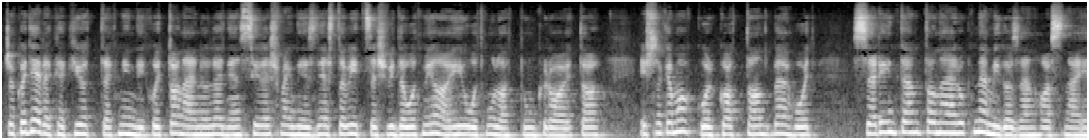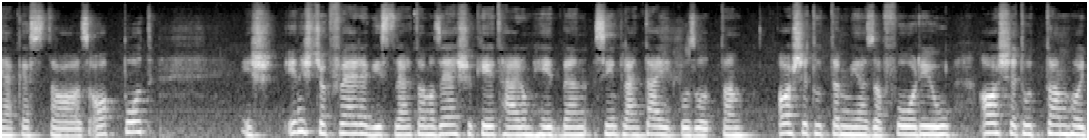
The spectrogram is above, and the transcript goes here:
csak a gyerekek jöttek mindig, hogy tanárnő legyen szíves megnézni ezt a vicces videót, mi olyan jót mulattunk rajta. És nekem akkor kattant be, hogy szerintem tanárok nem igazán használják ezt az appot, és én is csak felregisztráltam, az első két-három hétben szimplán tájékozódtam azt se tudtam, mi az a for you, azt se tudtam, hogy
